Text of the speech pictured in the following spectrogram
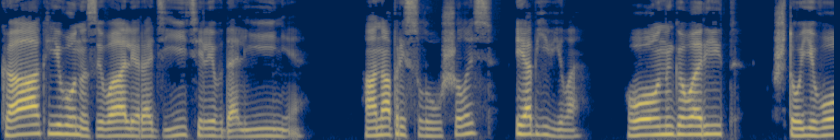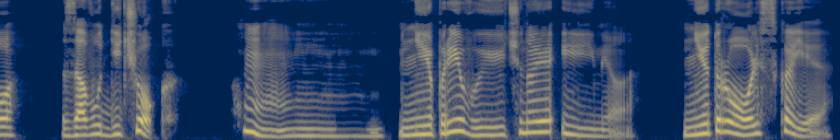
как его называли родители в долине. Она прислушалась и объявила. Он говорит, что его зовут Дичок. Хм, непривычное имя, не тролльское.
